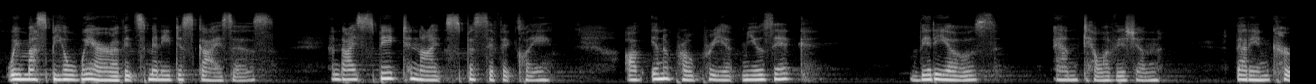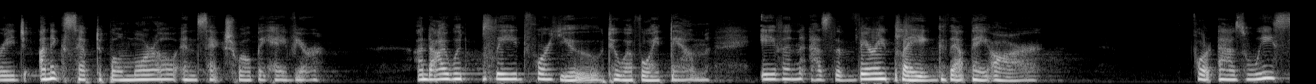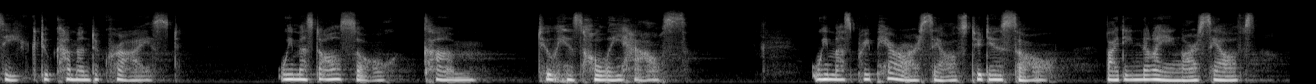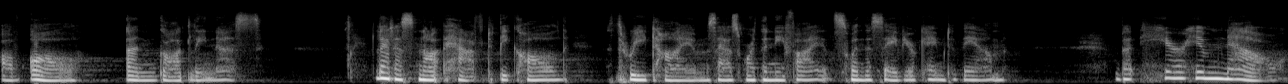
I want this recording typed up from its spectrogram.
We must be aware of its many disguises, and I speak tonight specifically of inappropriate music, videos, and television that encourage unacceptable moral and sexual behavior. And I would plead for you to avoid them, even as the very plague that they are for as we seek to come unto Christ, we must also come to his holy house. We must prepare ourselves to do so by denying ourselves of all ungodliness. Let us not have to be called three times, as were the Nephites when the Savior came to them, but hear him now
